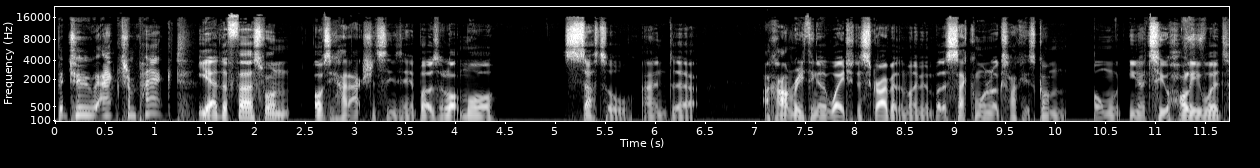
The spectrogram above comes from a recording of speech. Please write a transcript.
Bit too action packed. Yeah, the first one obviously had action scenes in it, but it was a lot more subtle, and uh, I can't really think of a way to describe it at the moment. But the second one looks like it's gone almost, you know, to Hollywood.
